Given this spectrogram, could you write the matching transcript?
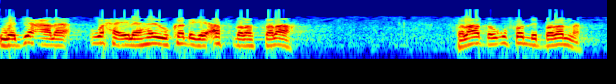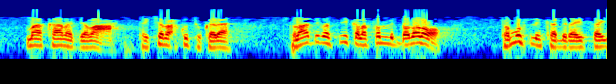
Wa jacala waxa ilaahay uu ka dhigay afdal asalaa salaada ugu fadli badanna maa kaana jamaaca. Tay jamac ku tukadaan salaaddii baa sii kala fadli badanoo ta muslimka midhaysay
